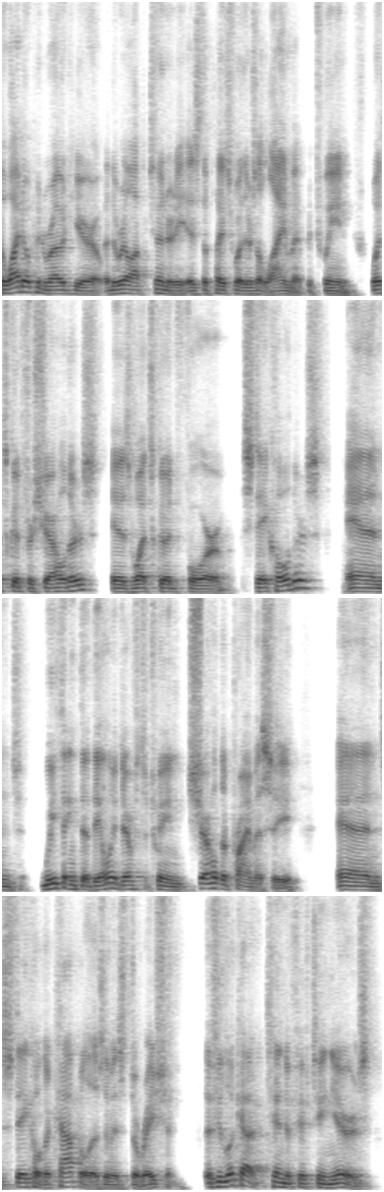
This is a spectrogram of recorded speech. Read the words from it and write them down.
The wide open road here, the real opportunity is the place where there's alignment between what's good for shareholders is what's good for stakeholders. And we think that the only difference between shareholder primacy and stakeholder capitalism is duration. If you look at 10 to 15 years,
